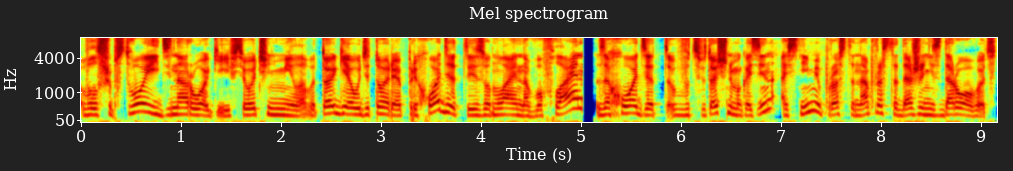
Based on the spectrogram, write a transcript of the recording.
волшебство и единороги, и все очень мило. В итоге аудитория приходит из онлайна в офлайн, заходит в цветочный магазин, а с ними просто-напросто даже не здороваются.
